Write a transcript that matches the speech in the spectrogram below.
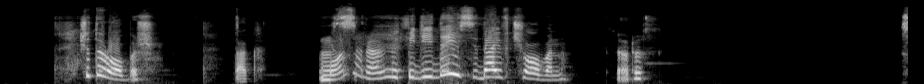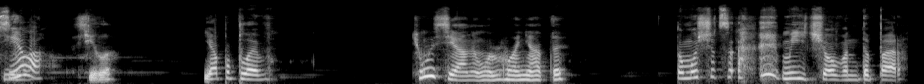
Що ти робиш? Так. Можна реально Підійди і сідай в човен. зараз Сіла? сіла. Я поплив. Чомусь я не можу ганяти. Тому що це мій човен тепер.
